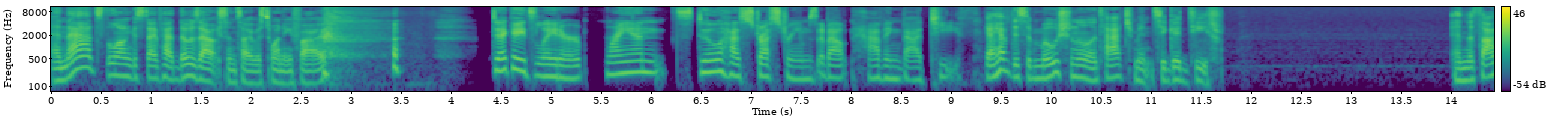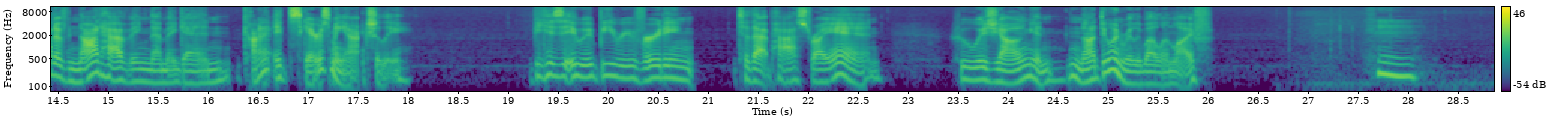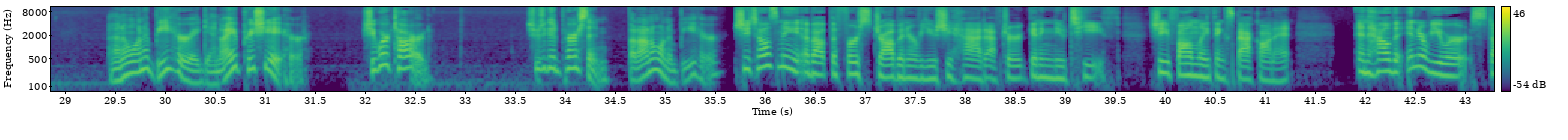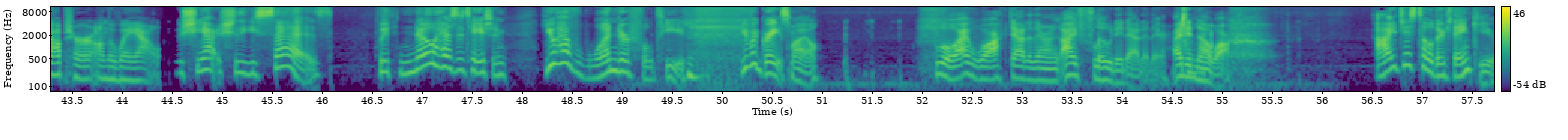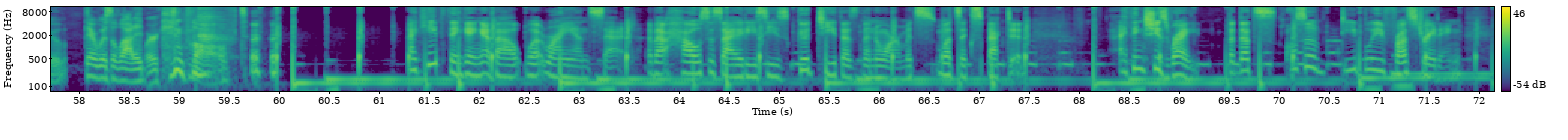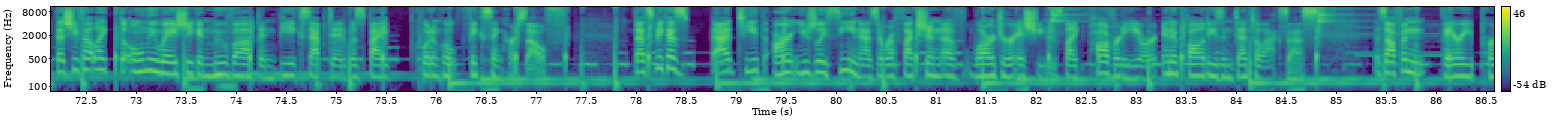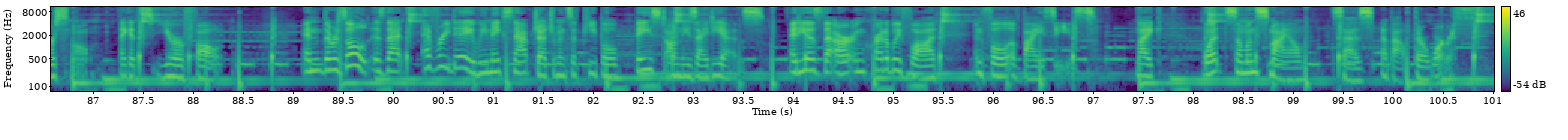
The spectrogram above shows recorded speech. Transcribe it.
And that's the longest I've had those out since I was 25. Decades later, Ryanne still has stress dreams about having bad teeth. I have this emotional attachment to good teeth. And the thought of not having them again kind of it scares me actually. Because it would be reverting to that past Ryanne who was young and not doing really well in life. Hmm. I don't want to be her again. I appreciate her. She worked hard. She was a good person, but I don't want to be her. She tells me about the first job interview she had after getting new teeth. She fondly thinks back on it and how the interviewer stopped her on the way out. She actually says, with no hesitation, You have wonderful teeth. You have a great smile. Whoa, I walked out of there. I floated out of there. I did not walk. I just told her thank you. There was a lot of work involved. I keep thinking about what Ryanne said about how society sees good teeth as the norm. It's what's expected. I think she's right, but that's also deeply frustrating that she felt like the only way she could move up and be accepted was by quote unquote fixing herself. That's because bad teeth aren't usually seen as a reflection of larger issues like poverty or inequalities in dental access. It's often very personal, like it's your fault. And the result is that every day we make snap judgments of people based on these ideas. Ideas that are incredibly flawed and full of biases. Like what someone's smile says about their worth.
